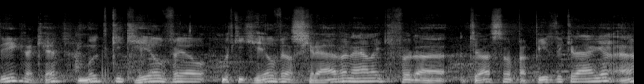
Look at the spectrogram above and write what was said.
Problematiek dat ik heb, moet ik heel veel, moet ik heel veel schrijven eigenlijk voor eh, het juiste op papier te krijgen. Hè?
